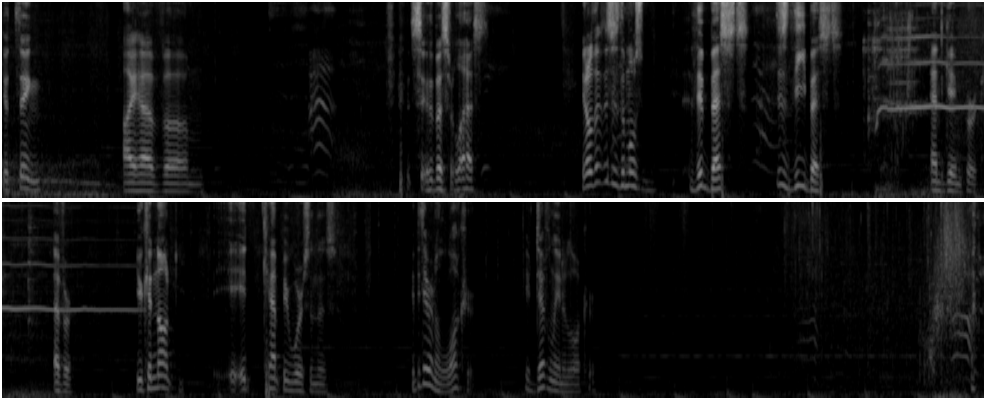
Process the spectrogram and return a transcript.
Good thing I have um say the best for last. You know, th this is the most the best this is the best end game perk ever. You cannot it can't be worse than this. Maybe they're in a locker. They're definitely in a locker.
